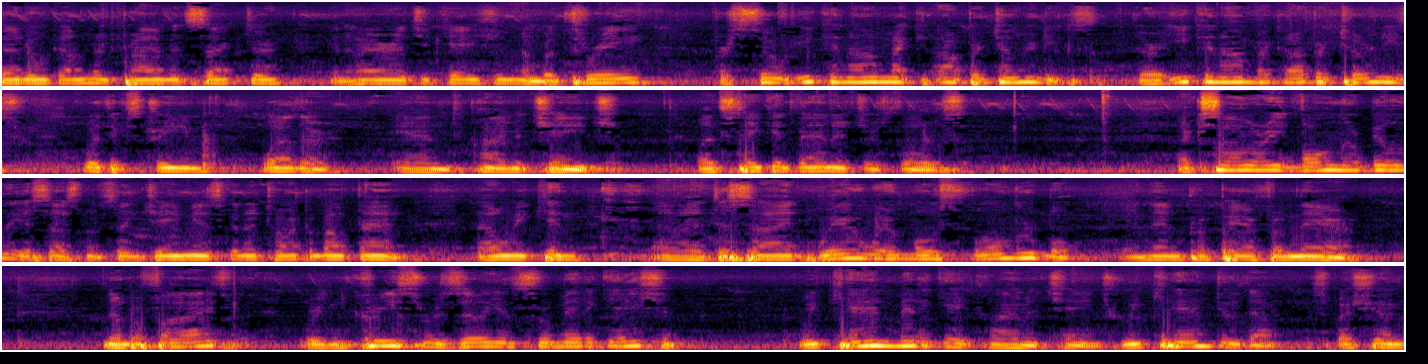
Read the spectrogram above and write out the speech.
Federal government, private sector, and higher education. Number three, pursue economic opportunities. There are economic opportunities with extreme weather and climate change. Let's take advantage of those. Accelerate vulnerability assessments. I think Jamie is going to talk about that. How we can uh, decide where we're most vulnerable and then prepare from there. Number five, we increase resilience through mitigation. We can mitigate climate change. We can do that, especially on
